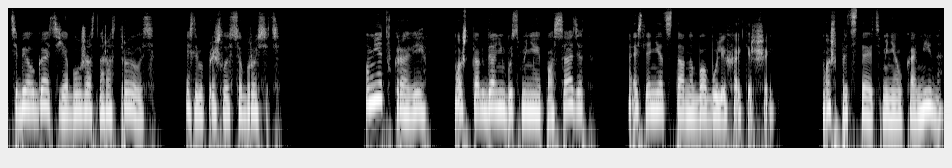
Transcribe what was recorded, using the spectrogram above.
тебе лгать, я бы ужасно расстроилась, если бы пришлось все бросить. У меня это в крови. Может, когда-нибудь меня и посадят. А если нет, стану бабулей-хакершей. Можешь представить меня у камина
